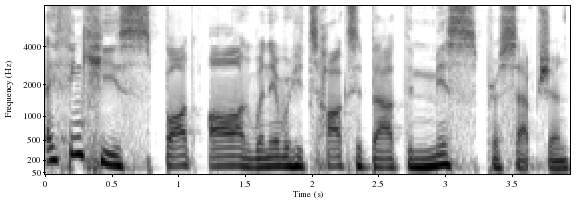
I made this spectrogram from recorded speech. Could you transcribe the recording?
I think he's spot on whenever he talks about the misperception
